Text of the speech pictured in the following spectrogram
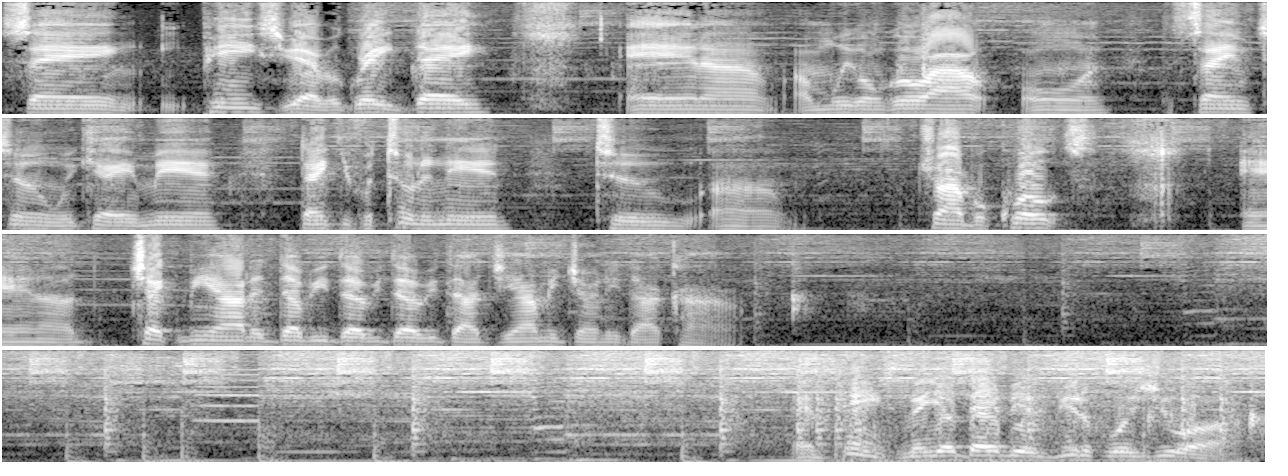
saying peace. You have a great day, and um, um, we're gonna go out on the same tune we came in. Thank you for tuning in to um, Tribal Quotes, and uh, check me out at www.giamijourney.com. May your day be as beautiful as you are.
